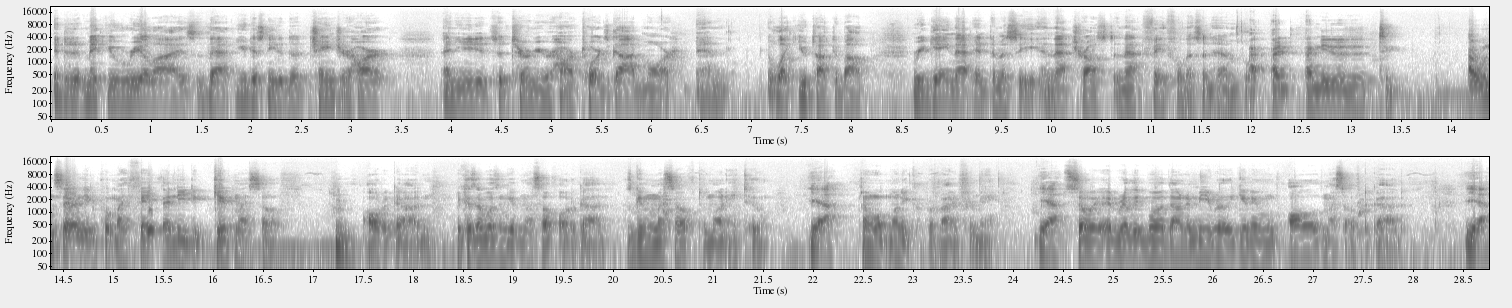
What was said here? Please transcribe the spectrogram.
did it make you realize that you just needed to change your heart and you needed to turn your heart towards God more and, like you talked about, regain that intimacy and that trust and that faithfulness in Him? I, I, I needed to. I wouldn't say I need to put my faith. I need to give myself hmm. all to God because I wasn't giving myself all to God. I was giving myself to money too, Yeah. and what money could provide for me. Yeah. So it, it really boiled down to me really giving all of myself to God. Yeah.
